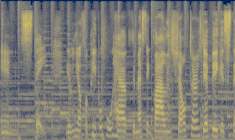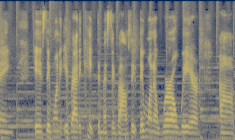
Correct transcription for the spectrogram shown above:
end state. You know, for people who have domestic violence shelters, their biggest thing is they want to eradicate domestic violence. They, they want a world where um,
